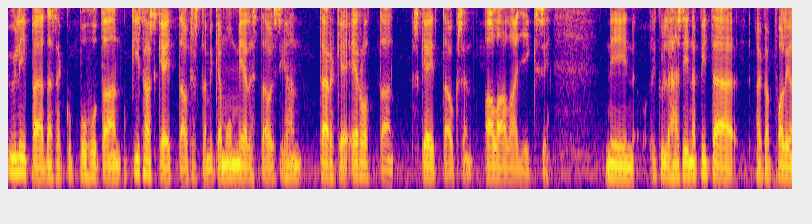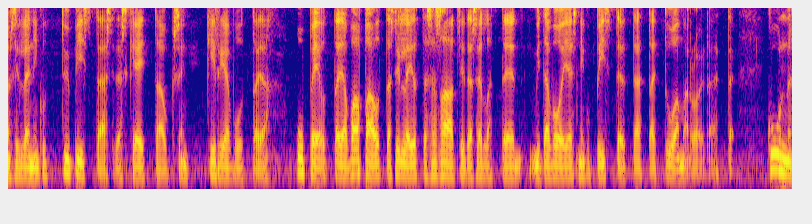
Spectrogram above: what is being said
ylipäätänsä kun puhutaan kisaskeittauksesta, mikä mun mielestä olisi ihan tärkeä erottaa skeittauksen alalajiksi, niin kyllähän siinä pitää aika paljon silleen niin kuin typistää sitä skeittauksen kirjavuutta ja upeutta ja vapautta sille, jotta sä saat sitä sellaiseen, mitä voi edes niinku pisteyttää tai tuomaroida. Että kun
